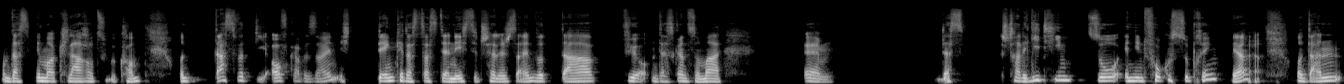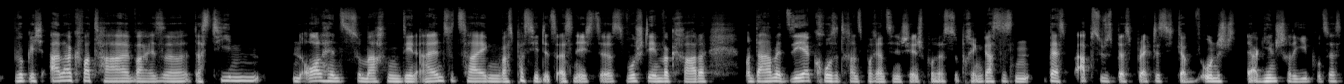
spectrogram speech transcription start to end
um das immer klarer zu bekommen. Und das wird die Aufgabe sein. Ich denke, dass das der nächste Challenge sein wird, dafür, und das ist ganz normal, ähm, das Strategieteam so in den Fokus zu bringen, ja? ja, und dann wirklich aller Quartalweise das Team ein All Hands zu machen, den allen zu zeigen, was passiert jetzt als nächstes, wo stehen wir gerade und damit sehr große Transparenz in den Change-Prozess zu bringen. Das ist ein best, absolutes Best Practice. Ich glaube, ohne agilen Strategieprozess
